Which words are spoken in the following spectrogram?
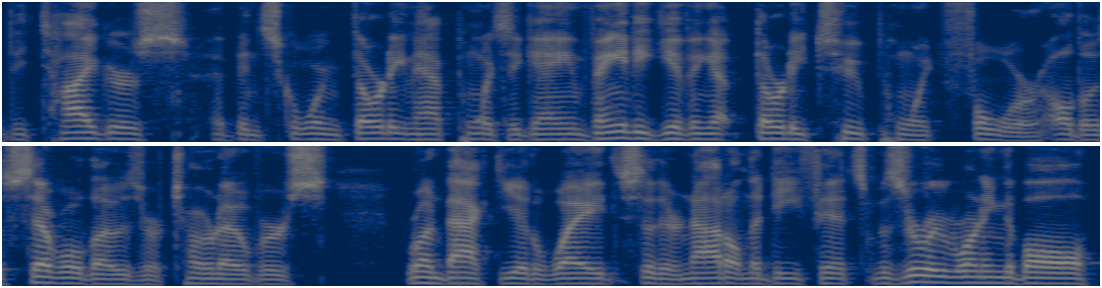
the Tigers have been scoring 30 and a half points a game. Vandy giving up 32.4, although several of those are turnovers run back the other way. So they're not on the defense. Missouri running the ball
